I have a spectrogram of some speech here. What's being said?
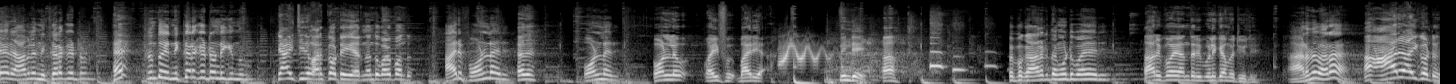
ഞാൻ രാവിലെ നിക്കറ ഇട്ടു ഏ? എന്തോ നിക്കറ ഇട്ടോണ്ടിരിക്കുന്നു ഞാൻ ഇച്ചിരി വർക്കൗട്ട് ചെയ്യായിരുന്നു. എന്ത് കുഴപ്പം? ആര്? ഫോണിലാര്? അതെ. ഫോണിലാര്? ഫോണിൽ വൈഫ് ഭാര്യ. നിന്റെ? ആ. ഇപ്പൊ കാറെടുത്ത് അങ്ങോട്ട് പോയാര്? കാറി പോയാൽ എന്തായാലും വിളിക്കാൻ പറ്റൂലേ? ആരെന്ന് പറ? ആ ആരും ആയിക്കോട്ടെ?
